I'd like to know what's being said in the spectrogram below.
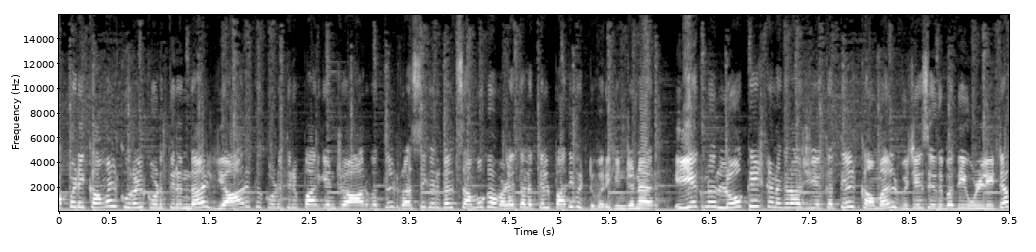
அப்படி கமல் குரல் கொடுத்திருந்தால் யாருக்கு கொடுத்திருப்பார் என்ற ஆர்வத்தில் ரசிகர்கள் சமூக வலைதளத்தில் பதிவிட்டு வருகின்றனர். இயக்குனர் லோகேஷ் கனகராஜ் இயக்கத்தில் கமல் விஜய் சேதுபதி உள்ளிட்ட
